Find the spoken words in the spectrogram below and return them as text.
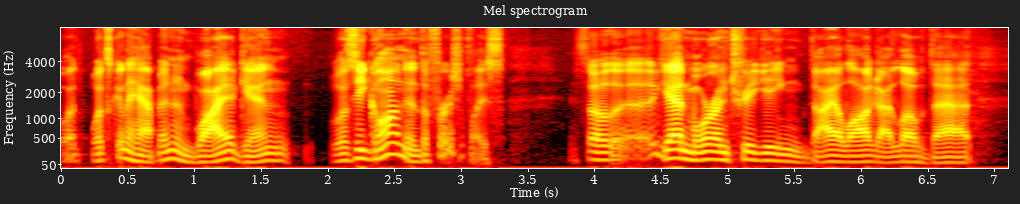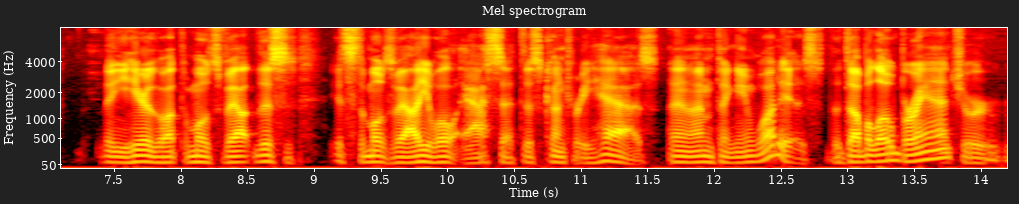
what what's going to happen and why again was he gone in the first place. So uh, again, more intriguing dialogue. I love that. Then you hear about the most val- this it's the most valuable asset this country has, and I'm thinking, what is the Double O branch, or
